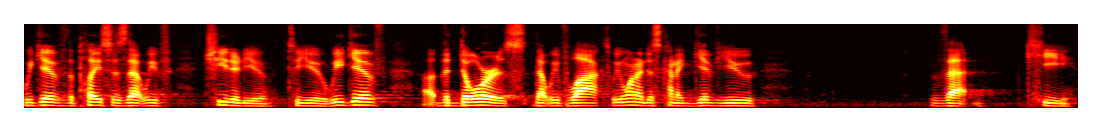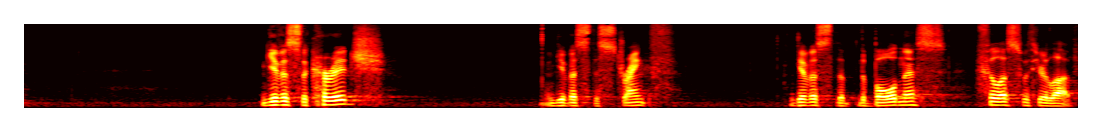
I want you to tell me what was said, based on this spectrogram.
We give the places that we've cheated you to you. We give uh, the doors that we've locked. We want to just kind of give you that key. Give us the courage. Give us the strength. Give us the, the boldness. Fill us with your love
